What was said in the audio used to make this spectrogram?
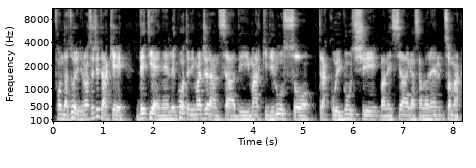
fondatore di una società che detiene le quote di maggioranza di marchi di lusso, tra cui Gucci, Balenciaga, Saint Laurent, insomma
